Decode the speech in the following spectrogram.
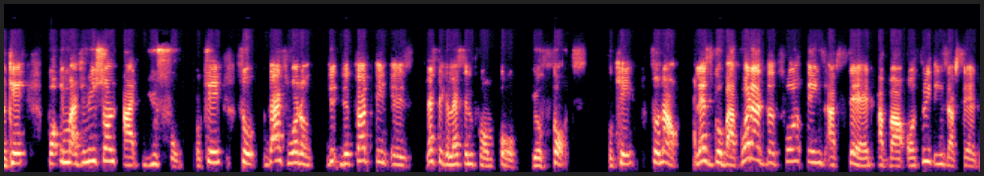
Okay, but imagination are useful. Okay, so that's one of the, the third thing is let's take a lesson from Paul, your thoughts. Okay, so now let's go back. What are the four things I've said about, or three things I've said?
